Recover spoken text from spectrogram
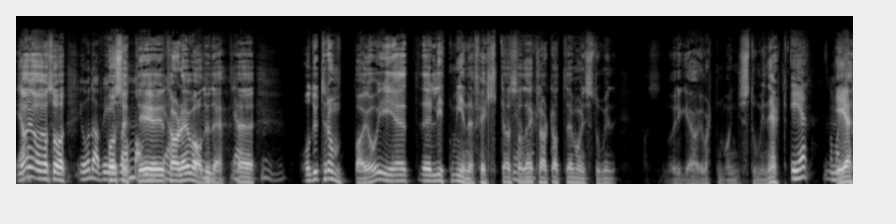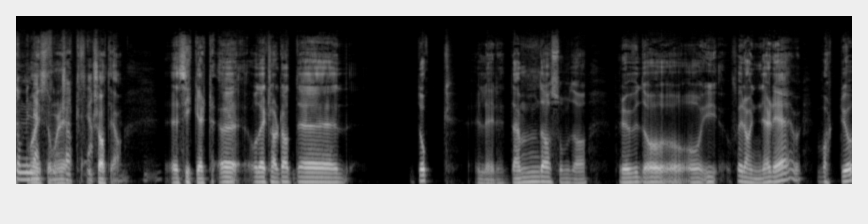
ja, ja, altså På 70-tallet var du mm, ja. Uh, og du trampa jo i et uh, litt minefelt. altså Det er klart at mannsdominert altså, Norge har jo vært mannsdominert. Er mannsdominert fortsatt. fortsatt ja. Sikkert. og det er klart at dere, eller dem da, som da prøvde å, å, å forandre det, ble jo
